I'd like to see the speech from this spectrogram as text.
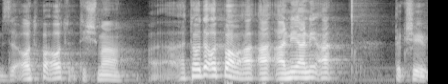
זה עוד פעם, תשמע, אתה יודע, עוד פעם, אני, אני, תקשיב,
